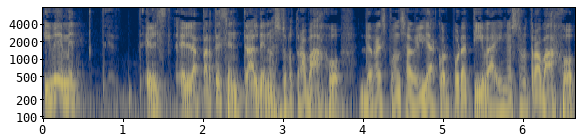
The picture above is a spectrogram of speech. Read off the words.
IBM la parte central de nuestro trabajo de responsabilidad corporativa y nuestro trabajo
